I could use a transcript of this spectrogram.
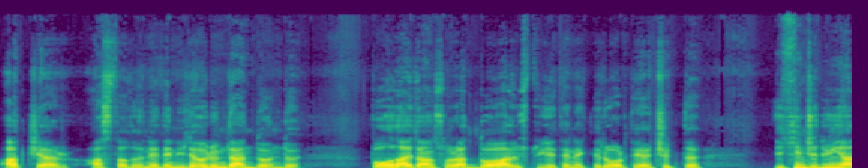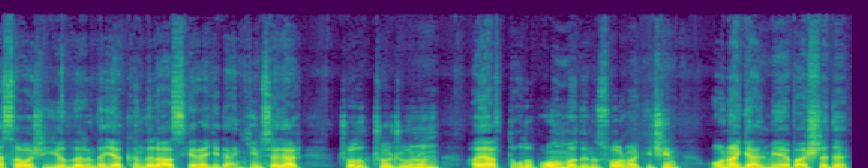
akciğer hastalığı nedeniyle ölümden döndü. Bu olaydan sonra doğaüstü yetenekleri ortaya çıktı. İkinci Dünya Savaşı yıllarında yakınları askere giden kimseler çoluk çocuğunun hayatta olup olmadığını sormak için ona gelmeye başladı.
